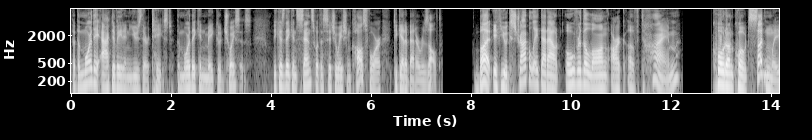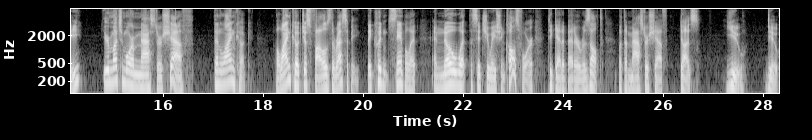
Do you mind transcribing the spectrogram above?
that the more they activate and use their taste, the more they can make good choices, because they can sense what the situation calls for to get a better result. But if you extrapolate that out over the long arc of time, quote unquote, suddenly, you're much more master chef than line cook. The line cook just follows the recipe. They couldn't sample it and know what the situation calls for to get a better result. But the master chef does. You do.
